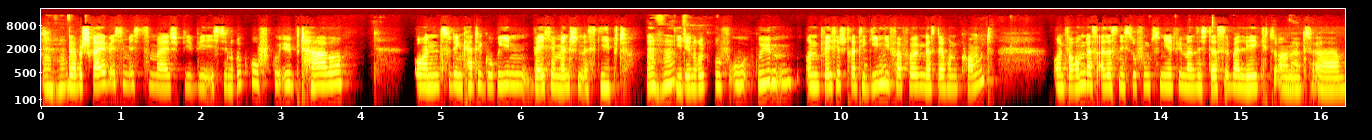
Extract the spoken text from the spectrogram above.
Mhm. Da beschreibe ich mich zum Beispiel, wie ich den Rückruf geübt habe und zu den Kategorien, welche Menschen es gibt, mhm. die den Rückruf üben und welche Strategien die verfolgen, dass der Hund kommt und warum das alles nicht so funktioniert, wie man sich das überlegt. Und ja, äh,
